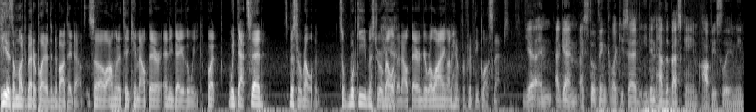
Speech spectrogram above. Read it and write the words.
he is a much better player than Devante Downs. So I'm gonna take him out there any day of the week. But with that said, it's Mr. Irrelevant. It's a rookie Mr. Irrelevant out there, and you're relying on him for 50 plus snaps. Yeah, and again, I still think, like you said, he didn't have the best game. Obviously, I mean,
